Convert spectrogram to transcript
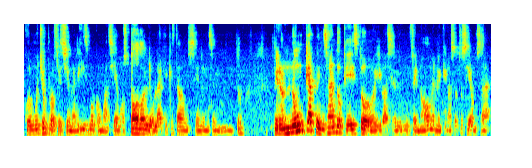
con, mucho profesionalismo, como hacíamos todo el doblaje que estábamos haciendo en ese momento, pero nunca pensando que esto iba a ser un fenómeno y que nosotros íbamos a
